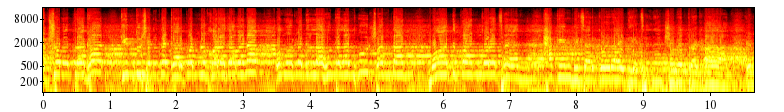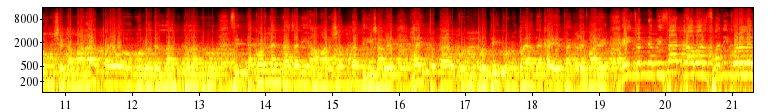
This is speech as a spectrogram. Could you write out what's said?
একশো বেত্রাঘাত কিন্তু সেটাতে কার্পণ্য করা যাবে না। হয়তো তার কোন প্রতি কোনো দয়া দেখায় থাকতে পারে। এই জন্য বিচারটা আবার সানি করলেন।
